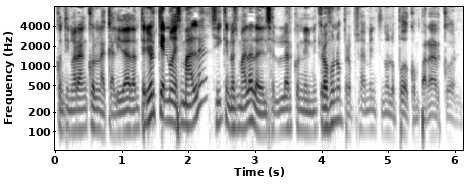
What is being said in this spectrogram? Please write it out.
continuarán con la calidad anterior, que no es mala, sí, que no es mala la del celular con el micrófono, pero pues obviamente no lo puedo comparar con,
